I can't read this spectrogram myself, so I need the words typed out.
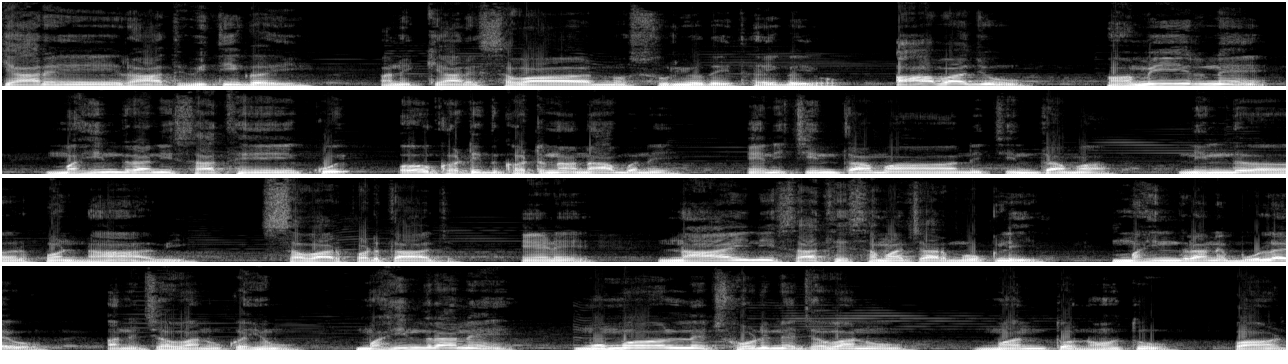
ક્યારે રાત વીતી ગઈ અને ક્યારે સવારનો સૂર્યોદય થઈ ગયો. આ બાજુ હમીરને મહિન્દ્રાની સાથે કોઈ અઘટિત ઘટના ના બને એની ચિંતામાં અને ચિંતામાં નિંદર પણ ના આવી. સવાર પડતા જ એણે નાયની સાથે સમાચાર મોકલી મહિન્દ્રાને બોલાયો અને જવાનું કહ્યું. મહિન્દ્રાને મુમલને છોડીને જવાનું મન તો નહોતું, પણ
